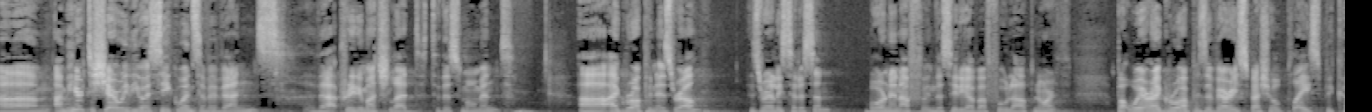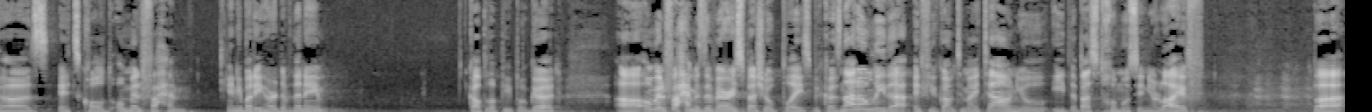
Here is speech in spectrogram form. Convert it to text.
Um, I'm here to share with you a sequence of events that pretty much led to this moment. Uh, I grew up in Israel, Israeli citizen, born in, Af- in the city of Afula up north. But where I grew up is a very special place because it's called Umm al Fahim. Anybody heard of the name? A couple of people, good. Uh, Umm al Fahim is a very special place because not only that, if you come to my town, you'll eat the best hummus in your life, but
